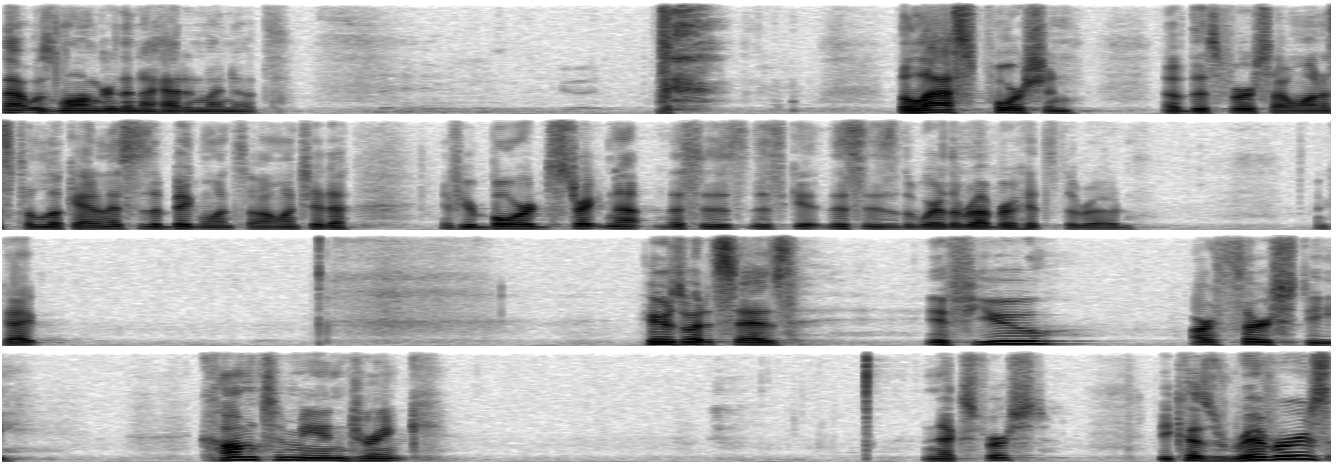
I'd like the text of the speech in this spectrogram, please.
That was longer than I had in my notes. The last portion of this verse I want us to look at, and this is a big one, so I want you to, if you're bored, straighten up. This is, this, this is where the rubber hits the road. Okay? Here's what it says If you are thirsty, come to me and drink. Next verse. Because rivers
